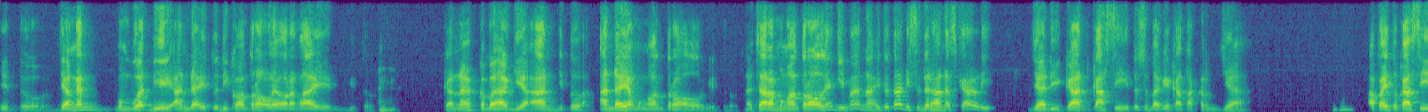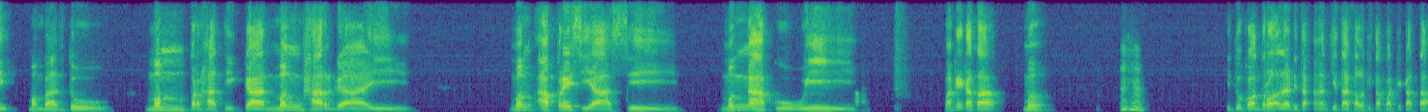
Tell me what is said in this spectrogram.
Itu. Jangan membuat diri Anda itu dikontrol oleh orang lain gitu. Hmm. Karena kebahagiaan itu Anda yang mengontrol gitu. Nah, cara mengontrolnya gimana? Itu tadi sederhana sekali. Jadikan kasih itu sebagai kata kerja. Hmm. Apa itu kasih? Membantu, memperhatikan, menghargai, mengapresiasi, mengakui. Pakai kata me. Mm-hmm. Itu kontrol ada di tangan kita kalau kita pakai kata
